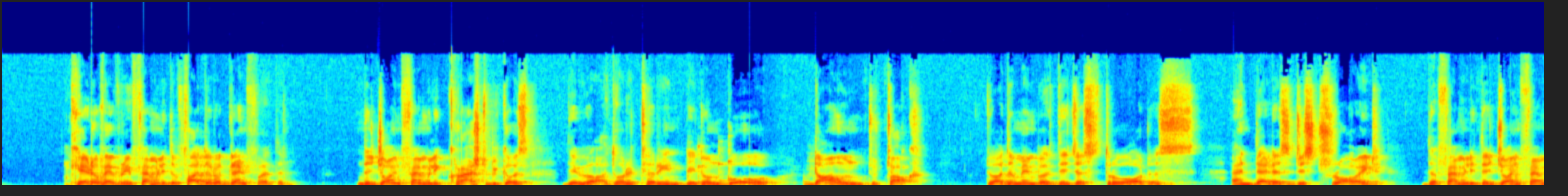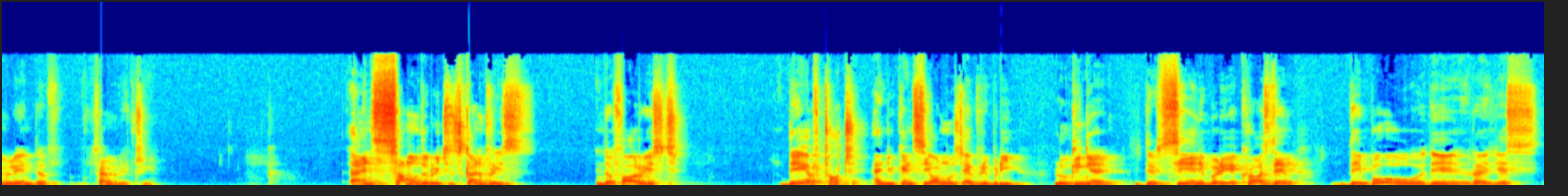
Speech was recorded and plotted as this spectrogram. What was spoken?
head of every family, the father or grandfather, the joint family crashed because they were authoritarian. They don't go down to talk to other members. They just throw orders. And that has destroyed the family, the joint family, and the family tree. And some of the richest countries in the Far East, they have taught, and you can see almost everybody looking at, they see anybody across them, they bow, they, right, yes,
